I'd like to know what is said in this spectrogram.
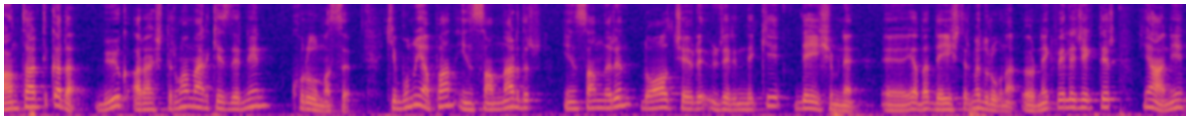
Antarktika'da büyük araştırma merkezlerinin kurulması ki bunu yapan insanlardır. İnsanların doğal çevre üzerindeki değişimine e, ya da değiştirme durumuna örnek verilecektir. Yani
